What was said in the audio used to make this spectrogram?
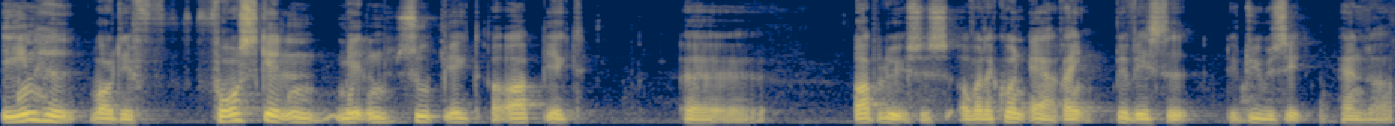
enhed, hvor det forskellen mellem subjekt og objekt øh, opløses, og hvor der kun er ren bevidsthed, det dybest set handler om.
